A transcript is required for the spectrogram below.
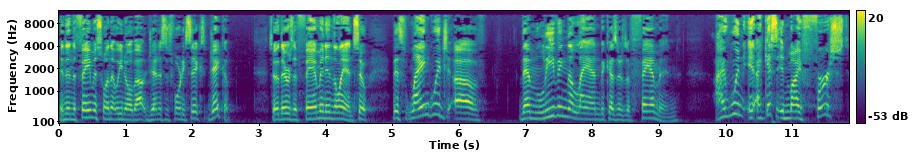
And then the famous one that we know about, Genesis 46, Jacob. So there was a famine in the land. So this language of them leaving the land because there's a famine, I wouldn't, I guess in my first,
